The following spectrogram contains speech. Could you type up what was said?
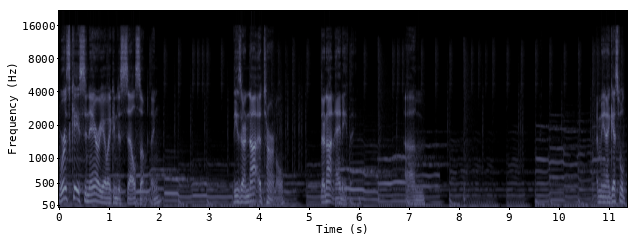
Worst case scenario, I can just sell something. These are not eternal. They're not anything. Um, I mean, I guess we'll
